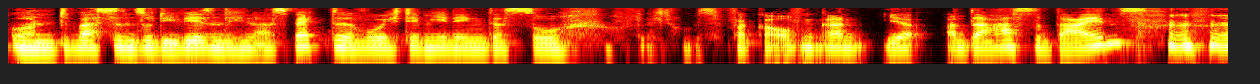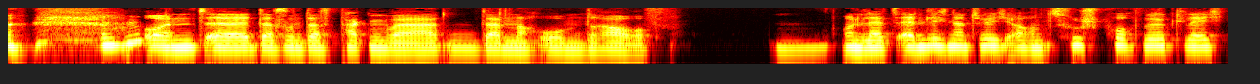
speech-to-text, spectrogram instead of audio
Und was sind so die wesentlichen Aspekte, wo ich demjenigen das so vielleicht noch ein bisschen verkaufen kann? Ja, da hast du deins. mhm. Und äh, das und das packen wir dann noch oben drauf. Und letztendlich natürlich auch ein Zuspruch wirklich,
